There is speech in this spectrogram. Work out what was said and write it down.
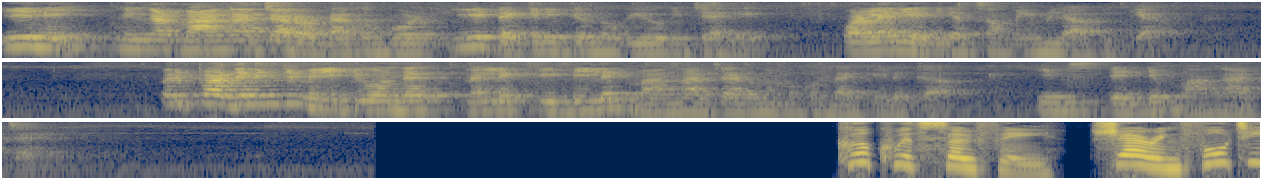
ഇനി നിങ്ങൾ മാങ്ങാച്ചാർ ഉണ്ടാക്കുമ്പോൾ ഈ ടെക്നിക്ക് ഒന്ന് ഉപയോഗിച്ചാൽ വളരെയധികം സമയം ലാഭിക്കാം. ഒരു പതിനഞ്ച് മിനിറ്റ് കൊണ്ട് നല്ല കിടിലൻ മാങ്ങാച്ചാർ നമുക്ക് ഉണ്ടാക്കിയെടുക്കാം. ഇൻസ്റ്റന്റ് മാങ്ങാച്ചാർ. Cook with Sophie, sharing 40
